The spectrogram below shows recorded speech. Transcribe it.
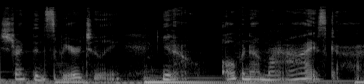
strengthen spiritually. You know, open up my eyes, God.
